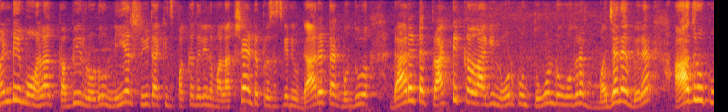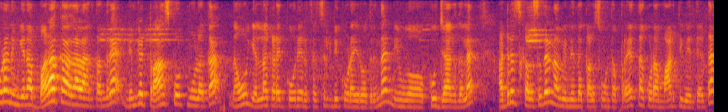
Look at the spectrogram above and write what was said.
Mandi Mohalla Kabir road near street ಹಾಕಿಸ್ ಪಕ್ಕದಲ್ಲಿ ನಮ್ಮ ಲಕ್ಷ ಎಂಟರ್ಪ್ರೈಸಸ್ಗೆ ನೀವು ಡೈರೆಕ್ಟಾಗಿ ಬಂದು ಡೈರೆಕ್ಟಾಗಿ ಪ್ರಾಕ್ಟಿಕಲ್ ಆಗಿ ನೋಡ್ಕೊಂಡು ತೊಗೊಂಡು ಹೋದ್ರೆ ಮಜನೇ ಬೇರೆ. ಆದರೂ ಕೂಡ ನಿಮ್ಗೆ ಏನೋ ಬರೋಕ್ಕಾಗಲ್ಲ ಅಂತಂದರೆ ನಿಮಗೆ ಟ್ರಾನ್ಸ್ಪೋರ್ಟ್ ಮೂಲಕ ನಾವು ಎಲ್ಲ ಕಡೆ ಕೊರಿಯರ್ ಫೆಸಿಲಿಟಿ ಕೂಡ ಇರೋದ್ರಿಂದ ನೀವು ಕೂ ಜಾಗದಲ್ಲೇ ಅಡ್ರೆಸ್ ಕಳಿಸಿದ್ರೆ ನಾವು ಇಲ್ಲಿಂದ ಕಳಿಸುವಂಥ ಪ್ರಯತ್ನ ಕೂಡ ಮಾಡ್ತೀವಿ ಅಂತ ಹೇಳ್ತಾ,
